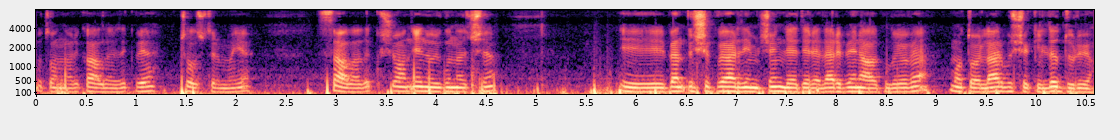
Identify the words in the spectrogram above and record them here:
butonları kaldırdık ve çalıştırmayı sağladık. Şu an en uygun açı. Ben ışık verdiğim için LDR'ler beni algılıyor ve motorlar bu şekilde duruyor.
